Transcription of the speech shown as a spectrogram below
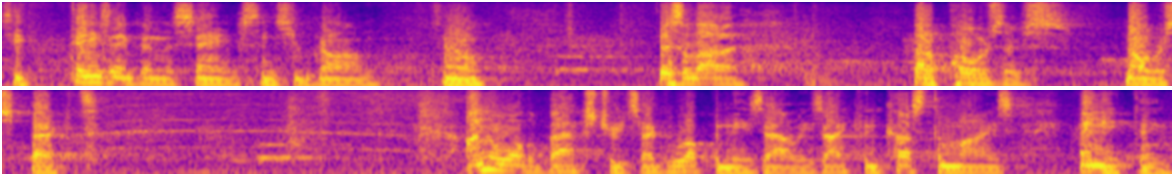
See, things ain't been the same since you've gone. You know, there's a lot of a lot of posers, no respect. I know all the back streets. I grew up in these alleys. I can customize anything.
